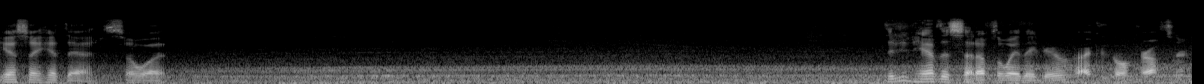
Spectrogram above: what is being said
Yes, I hit that. So what? They didn't have this set up the way they do, I could go across there.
